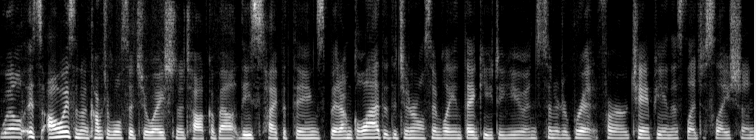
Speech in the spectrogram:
Well, it's always an uncomfortable situation to talk about these type of things, but I'm glad that the General Assembly, and thank you to you and Senator Britt for championing this legislation.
